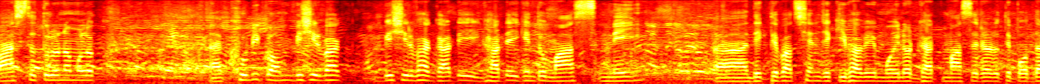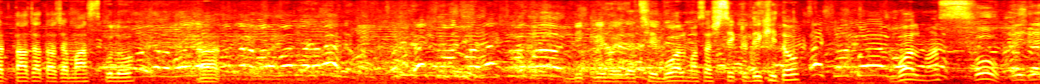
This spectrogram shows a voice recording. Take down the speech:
মাছ তো তুলনামূলক খুবই কম, বেশিরভাগ বেশিরভাগ ঘাটেই ঘাটেই কিন্তু মাছ নেই। দেখতে পাচ্ছেন যে কীভাবে মৈনট ঘাট মাছের আড়তে পদ্মার তাজা তাজা মাছগুলো বিক্রি হয়ে যাচ্ছে। বোয়াল মাছ আসছে একটু দেখি তো। বোয়াল মাছ এই যে।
